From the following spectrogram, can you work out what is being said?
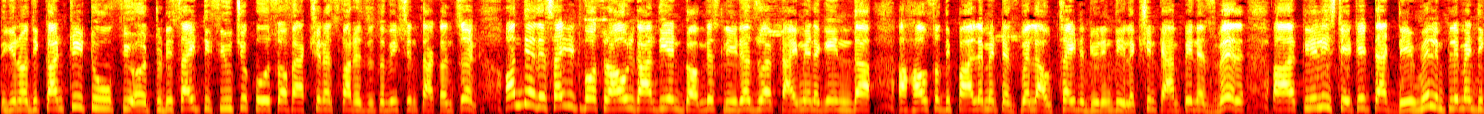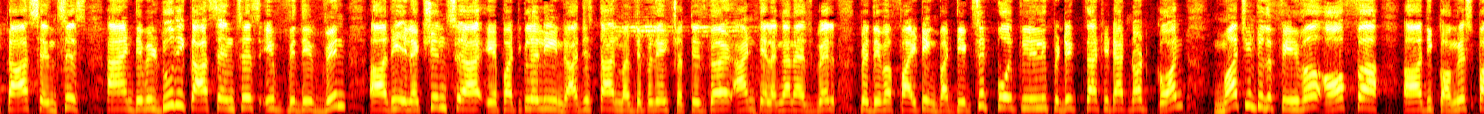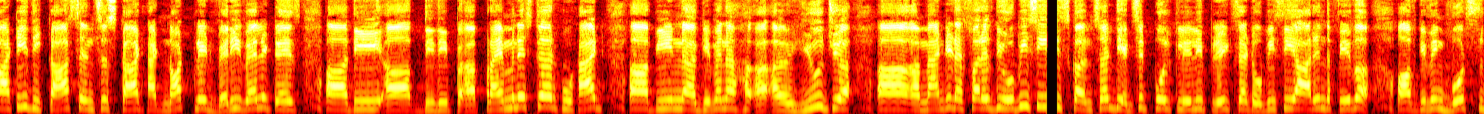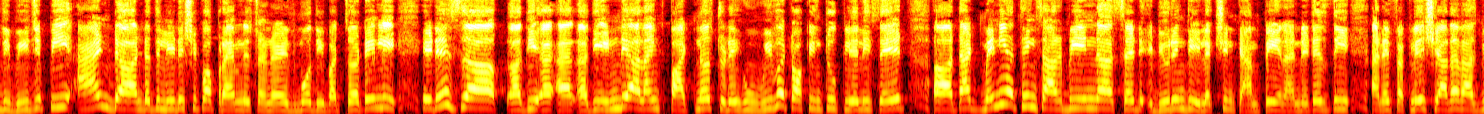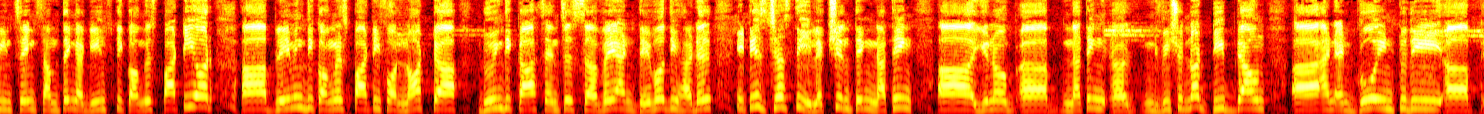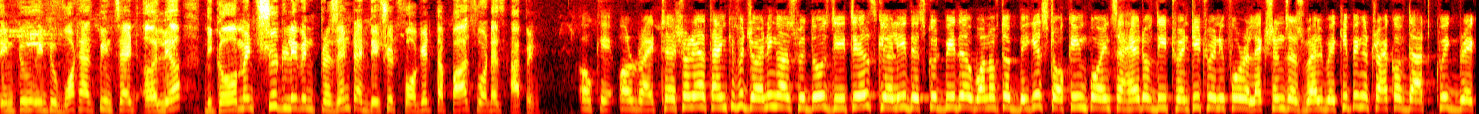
you know the country to to decide the future course of action as far as reservations are concerned. On the other side, it was Rahul Gandhi and Congress leaders who have time and again in the uh, House of the Parliament as well outside during the election campaign as well uh, clearly stated that they will implement the caste census and they will do the caste census if they win uh, the elections, uh, eh, particularly in Rajasthan, Madhya Pradesh, Chhattisgarh and Telangana as well, where they were fighting. But the exit poll clearly predicts that it had not gone much into the favor of uh, uh the Congress party. The caste census card had not played very well. It is uh, the, uh, the, the Prime Minister who had been given a, a, a huge mandate as far as the OBC is concerned. The exit poll clearly predicts that OBC are in the favor of giving votes to the BJP and under the leadership of Prime Minister Narendra Modi. But certainly it is uh, uh, the uh, uh, the India Alliance partners today who we were talking to clearly said uh, that many things are being said during the election campaign and it is the and if Akhilesh Yadav has been saying something against the Congress party or blaming the Congress party for not doing the caste census survey and they were the huddle it is just the election thing nothing you know nothing we should not deep down and and go into the into into what has been said earlier the government should live in present and they should forget the past, what has happened. Okay, all right. Shreya, thank you for joining us with those details. Clearly, this could be the one of the biggest talking points ahead of the 2024 elections as well. We're keeping a track of that. Quick break.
